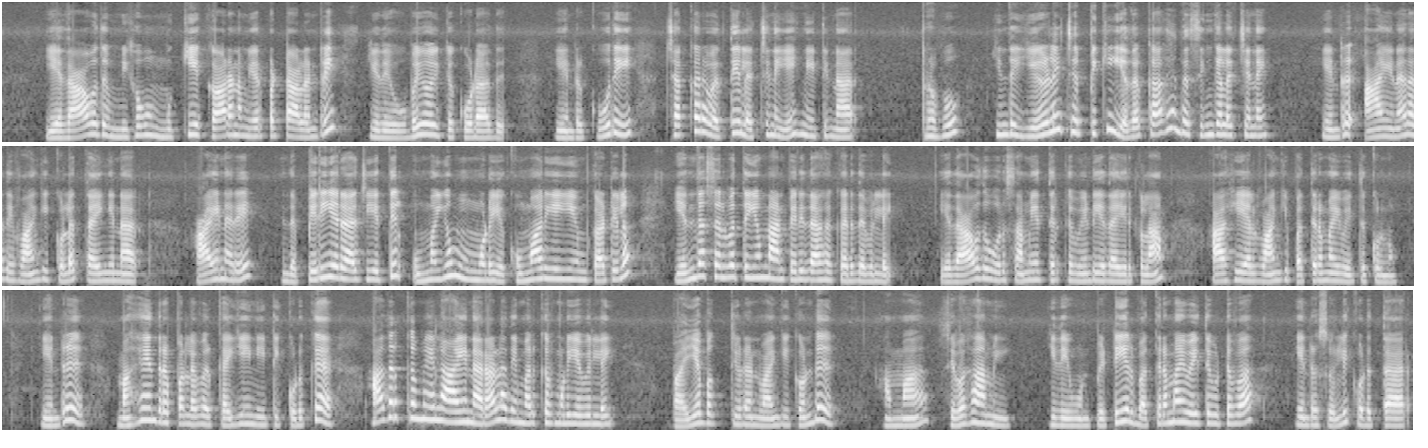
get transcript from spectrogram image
ஏதாவது மிகவும் முக்கிய காரணம் ஏற்பட்டாலன்றி இதை உபயோகிக்கக்கூடாது என்று கூறி சக்கரவர்த்தி லட்சணையை நீட்டினார். பிரபு இந்த ஏழை சிற்பிக்கு எதற்காக இந்த சிங்க லட்சணை? என்று ஆயனர் அதை வாங்கிக் கொள்ள தயங்கினார். ஆயனரே இந்த பெரிய ராஜ்யத்தில் உம்மையும் உம்முடைய குமாரியையும் காட்டிலும் எந்த செல்வத்தையும் நான் பெரிதாக கருதவில்லை. ஏதாவது ஒரு சமயத்திற்கு வேண்டியதாக இருக்கலாம். ஆகையால் வாங்கி பத்திரமாய் வைத்துக்கொள்ளும் என்று மகேந்திர பல்லவர் கையை நீட்டி கொடுக்க அதற்கு மேல் ஆயனரால் அதை மறுக்க முடியவில்லை. பயபக்தியுடன் வாங்கி கொண்டு அம்மா சிவகாமி இதை உன் பெட்டியில் பத்திரமாய் வைத்து விட்டு வா என்று சொல்லி கொடுத்தார்.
